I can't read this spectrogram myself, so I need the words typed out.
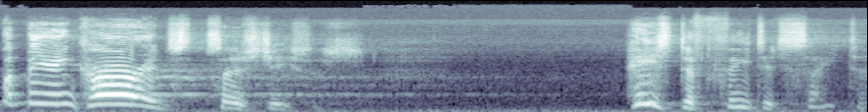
But be encouraged, says Jesus. He's defeated Satan.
